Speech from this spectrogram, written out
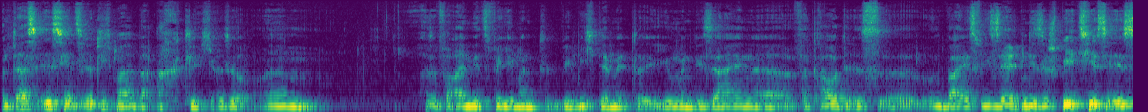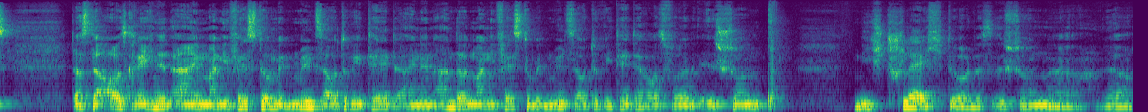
Und das ist jetzt wirklich mal beachtlich. Also, ähm, also vor allem jetzt für jemand wie mich, der mit äh, Human Design äh, vertraut ist äh, und weiß, wie selten diese Spezies ist, dass da ausgerechnet ein Manifesto mit Milzautorität einen anderen Manifesto mit Milzautorität herausfordert, ist schon nicht schlecht. Oder? Das ist schon, äh, ja.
